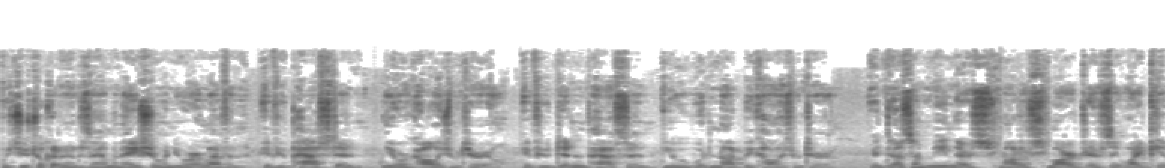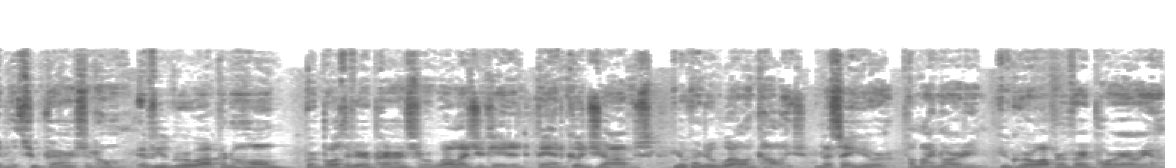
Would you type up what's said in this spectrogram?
which you took an examination when you were 11. If you passed it, you were college material. If you didn't pass it, you would not be college material. It doesn't mean there's not as smart as the white kid with two parents at home. If you grew up in a home where both of your parents were well educated, they had good jobs, you're going to do well in college. Let's say you're a minority, you grow up in a very poor area,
